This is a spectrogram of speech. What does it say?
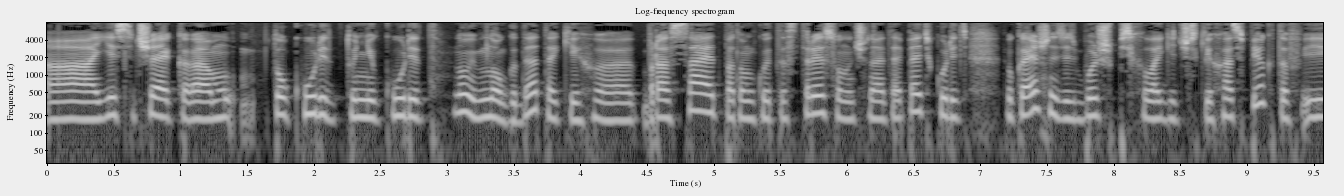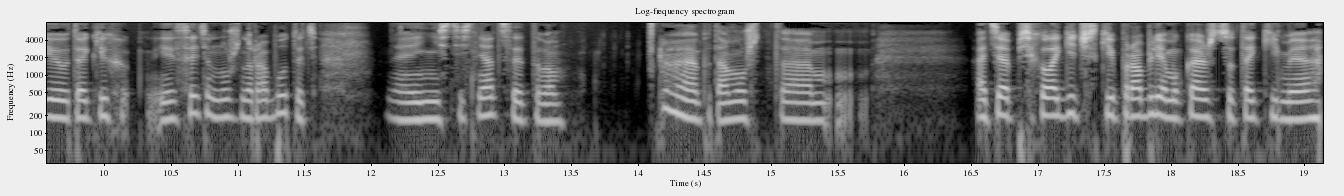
А если человек то курит, то не курит, ну и много, да, таких бросает, потом какой-то стресс, он начинает опять курить, то, конечно, здесь больше психологических аспектов, и таких, и с этим нужно работать, и не стесняться этого. Э, потому что хотя психологические проблемы кажутся такими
